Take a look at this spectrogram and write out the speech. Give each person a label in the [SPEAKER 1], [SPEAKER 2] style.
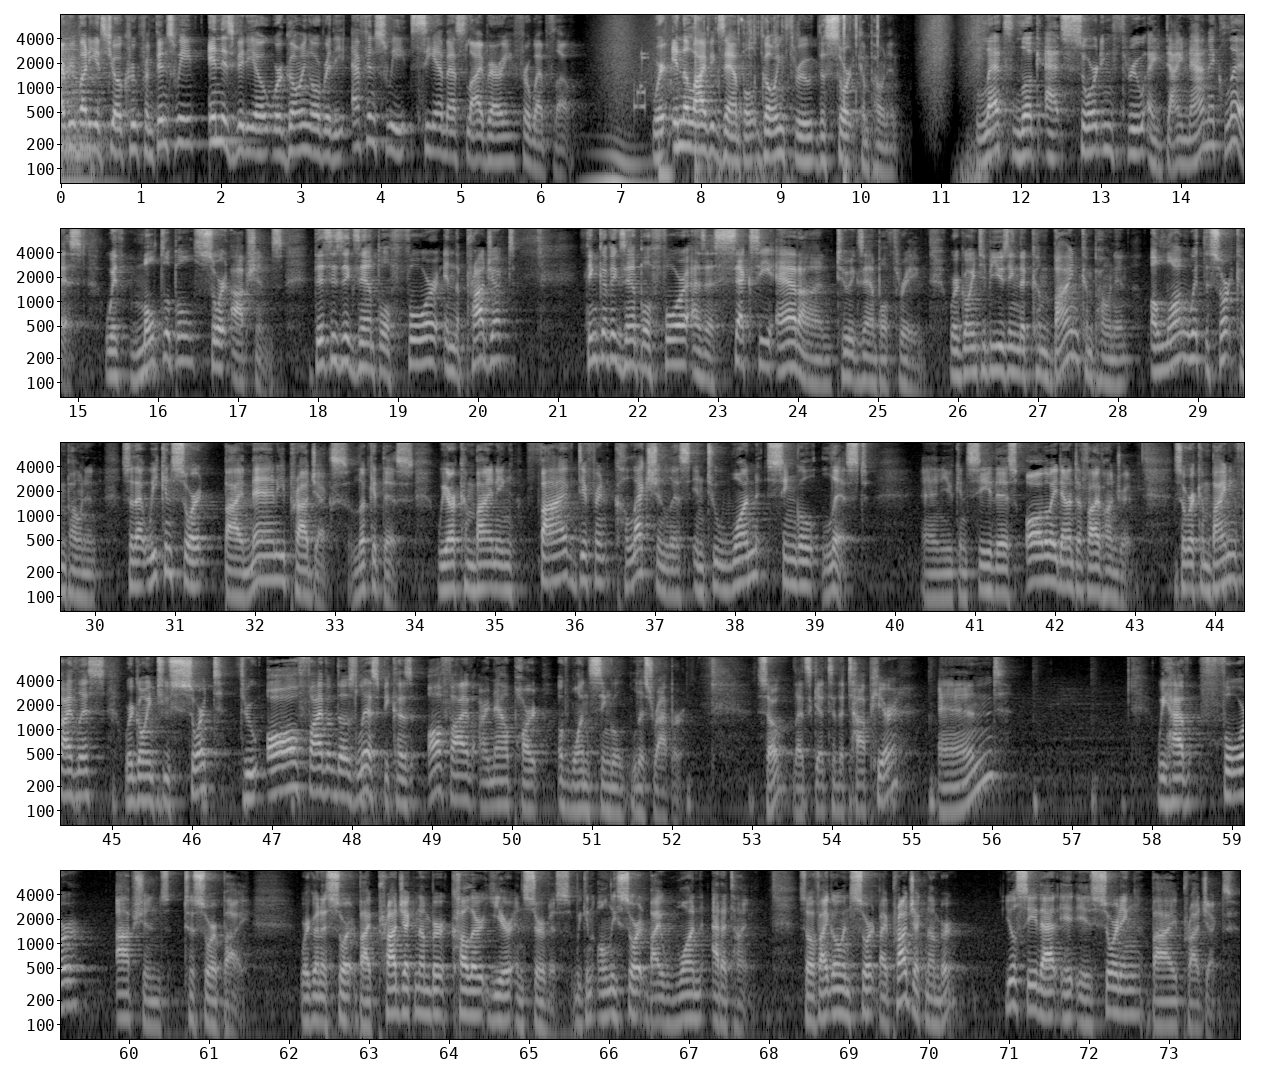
[SPEAKER 1] Hi everybody, it's Joe Krug from Finsweet. In this video, we're going over the Finsweet CMS library for Webflow. We're in the live example going through the sort component. Let's look at sorting through a dynamic list with multiple sort options. This is example four in the project. Think of example four as a sexy add-on to example three. We're going to be using the combine component along with the sort component so that we can sort by many projects. Look at this. We are combining five different collection lists into one single list. And you can see this all the way down to 500. So we're combining five lists. We're going to sort through all five of those lists because all five are now part of one single list wrapper. So let's get to the top here and we have four options to sort by. We're going to sort by project number, color, year, and service. We can only sort by one at a time. So if I go and sort by project number, you'll see that it is sorting by project,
